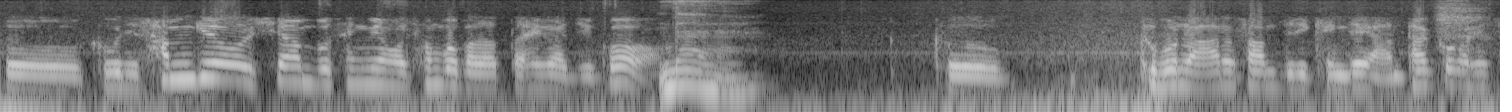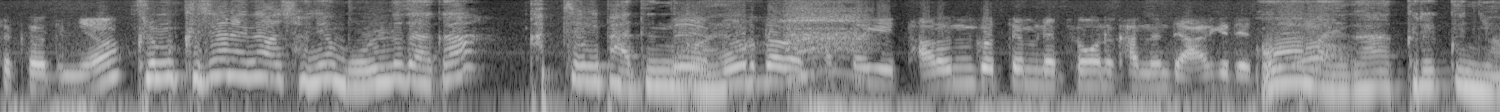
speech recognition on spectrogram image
그 그분이 3개월 시한부 생명을 선고받았다 해가지고 네. 그 그분을 아는 사람들이 굉장히 안타까워했었거든요. 그러면 그 전에는 전혀 모르다가 갑자기 받은 네, 거예요? 모르다가 갑자기 다른 것 때문에 병원을 갔는데 알게 됐죠. Oh my God, 그랬군요.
